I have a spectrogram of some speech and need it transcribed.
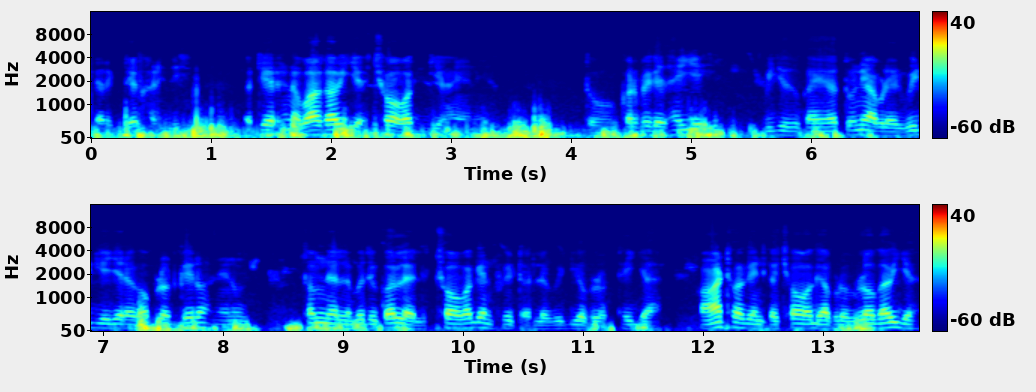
ક્યારેક દેખાડી દઈશ. અત્યારે એને વાઘ આવી ગયા, છ વાગી ગયા અહીંયા તો ઘર ભેગા થઈ જાય બીજું તો કાંઈ હતું નહીં. આપણે વીડિયો જરાક અપલોડ કર્યો ને એનું તમને બધું કરી લે છ વાગે ને ફિટ એટલે વીડિયો અપલોડ થઈ જાય આઠ વાગે કે છ વાગે આપણો બ્લોગ આવી જાય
